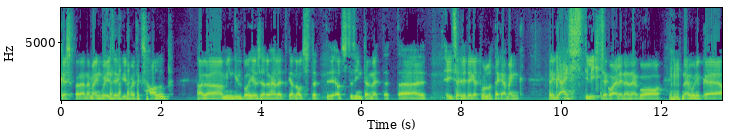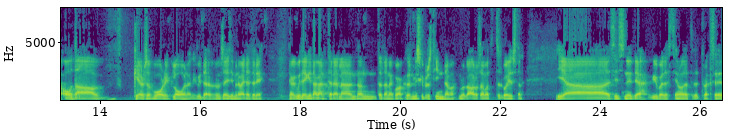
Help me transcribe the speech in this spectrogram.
keskpärane mäng või isegi ma ütleks halb. aga mingil põhjusel ühel hetkel otsustati, otsustas internet, et äh, ei, see oli tegelikult hullult äge mäng. nihuke hästi lihtsakoeline nagu mm, -hmm. nagu nihuke odav Gears of War'i kloon oli, kui ta, see esimene välja tuli aga kuidagi tagantjärele on, on teda nagu hakatud miskipärast hindama, mulle arusaamatutel põhjustel. ja siis nüüd jah, jubedasti on oodatud, et tuleks see,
